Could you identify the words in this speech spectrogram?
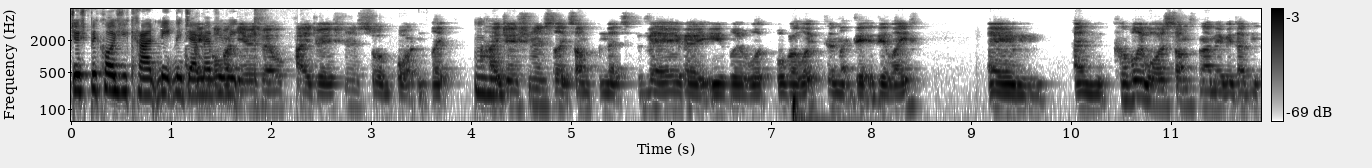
just because you can't make the gym every over week, here as well, hydration is so important. Like hydration is like something that's very, very easily lo- overlooked in like day to day life. Um, and probably was something I maybe didn't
